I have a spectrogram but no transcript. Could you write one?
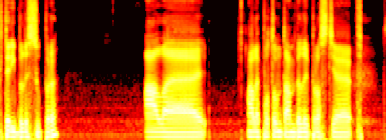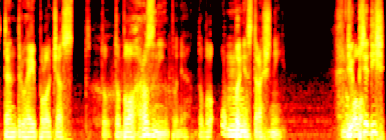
které byly super. Ale, ale potom tam byly prostě ten druhý poločas, to, to bylo hrozný úplně. To bylo úplně mm. strašný. No že když,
